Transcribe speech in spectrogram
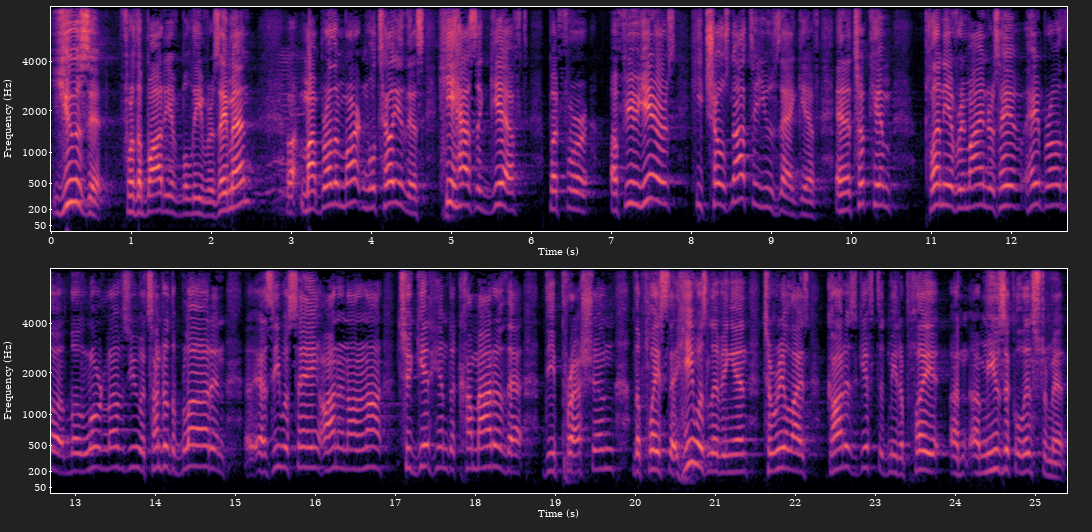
use it for the body of believers. Amen? My brother Martin will tell you this. He has a gift, but for a few years, he chose not to use that gift. And it took him plenty of reminders hey, hey bro, the, the Lord loves you. It's under the blood. And as he was saying, on and on and on, to get him to come out of that depression, the place that he was living in, to realize God has gifted me to play a, a musical instrument.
